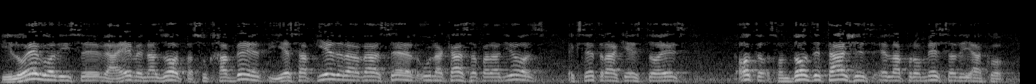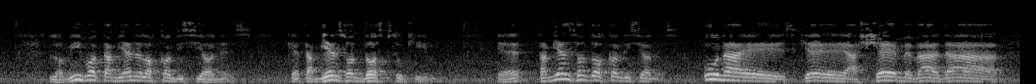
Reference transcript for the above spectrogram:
y luego dice, Azot, Pasuk y esa piedra va a ser una casa para Dios, etcétera, que esto es otro, son dos detalles en la promesa de Jacob. Lo mismo también en las condiciones que también son dos psukim, también son dos condiciones. Una es que Hashem me va a dar,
